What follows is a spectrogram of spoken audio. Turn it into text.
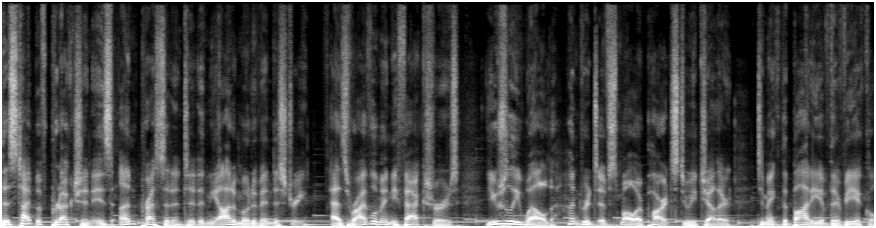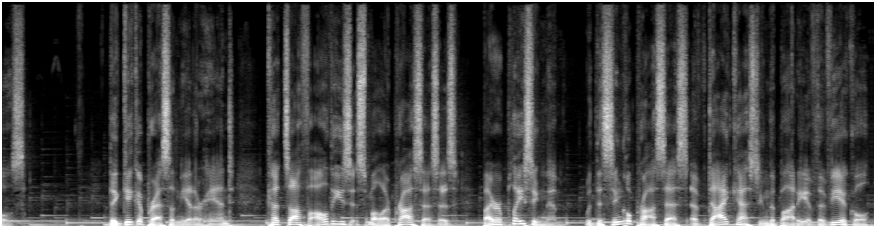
This type of production is unprecedented in the automotive industry, as rival manufacturers usually weld hundreds of smaller parts to each other to make the body of their vehicles. The GigaPress, on the other hand, cuts off all these smaller processes by replacing them with the single process of die casting the body of the vehicle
